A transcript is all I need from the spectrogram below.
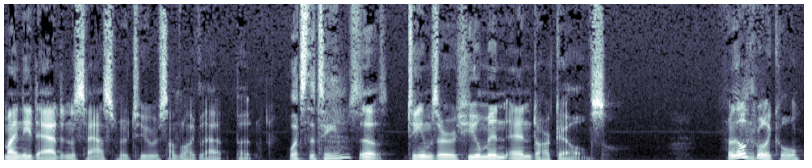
Might need to add an assassin or two or something like that, but what's the teams? the teams are human and dark elves. And they look hmm. really cool,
